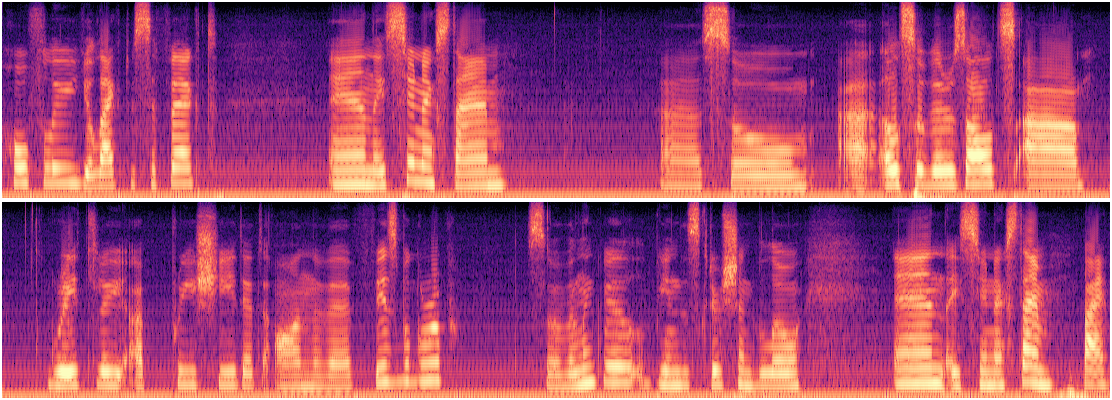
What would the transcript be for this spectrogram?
Hopefully you liked this effect and I see you next time. Uh, so uh, also the results are greatly appreciated on the Facebook group. So the link will be in the description below and I see you next time. Bye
